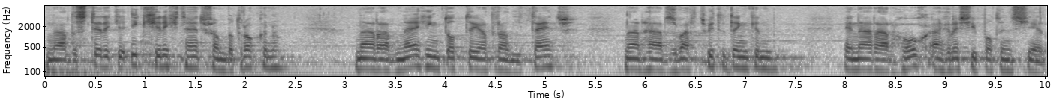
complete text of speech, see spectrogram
naar de sterke ik-gerichtheid van betrokkenen naar haar neiging tot theatraliteit, naar haar zwart-witte denken en naar haar hoog agressiepotentieel.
